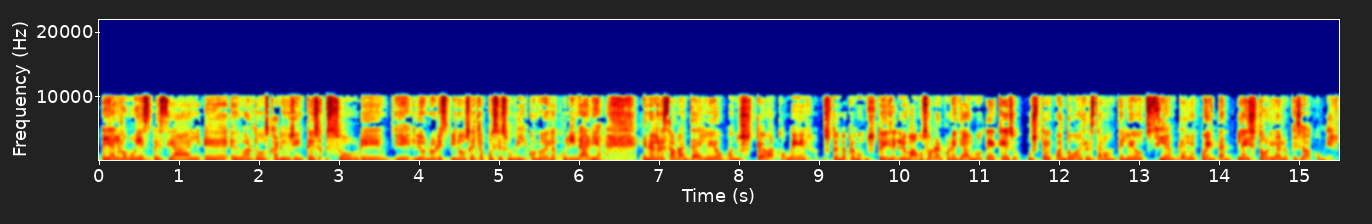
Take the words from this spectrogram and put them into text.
Hay algo muy especial, eh, Eduardo Oscar y oyentes, sobre eh, Leonor Espinosa. Ella pues es un ícono de la culinaria. En el restaurante de Leo, cuando usted va a comer, usted me pregunta, usted dice, le vamos a hablar con ella del mote de queso. Usted cuando va al restaurante Leo siempre le cuentan la historia de lo que se va a comer.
